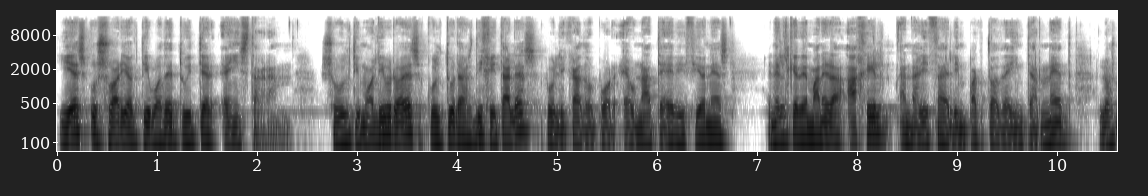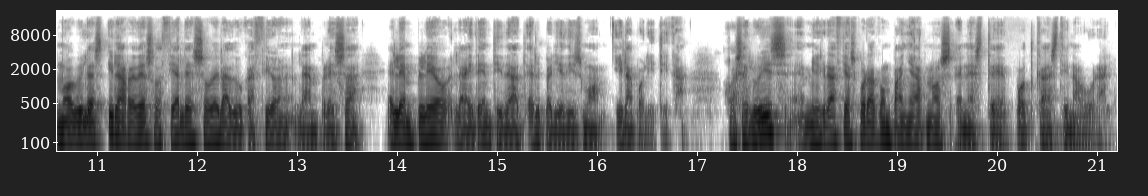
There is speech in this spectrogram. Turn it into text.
y es usuario activo de Twitter e Instagram. Su último libro es Culturas Digitales, publicado por Eunate Ediciones, en el que de manera ágil analiza el impacto de Internet, los móviles y las redes sociales sobre la educación, la empresa, el empleo, la identidad, el periodismo y la política. José Luis, eh, mil gracias por acompañarnos en este podcast inaugural.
